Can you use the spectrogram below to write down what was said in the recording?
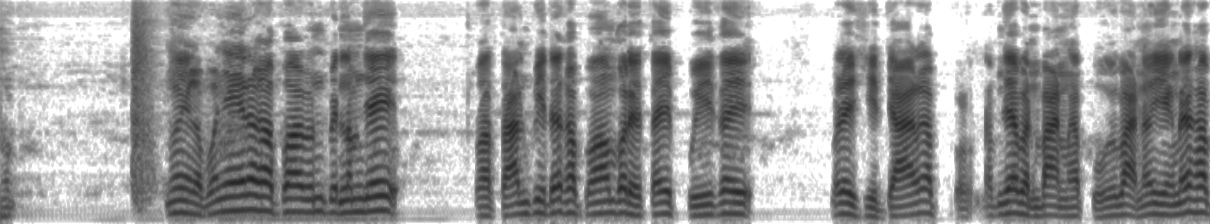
ครับเงยกับว่าไงนะครับเพราะมันเป็นลำไยปลอดสารพิษนะครับเพราะไม่ได้ใส่ปุ๋ยใส่ไม่ได้ฉีดยาครับลำไยบ้านๆครับปลูกบ้านเราเองนะครับ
